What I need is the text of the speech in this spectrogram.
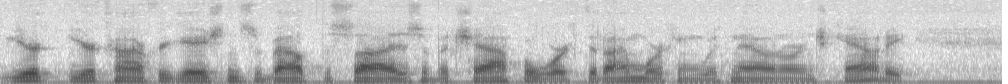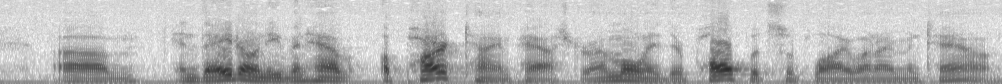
your, your congregation's about the size of a chapel work that I'm working with now in Orange County. Um, and they don't even have a part-time pastor. I'm only their pulpit supply when I'm in town.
